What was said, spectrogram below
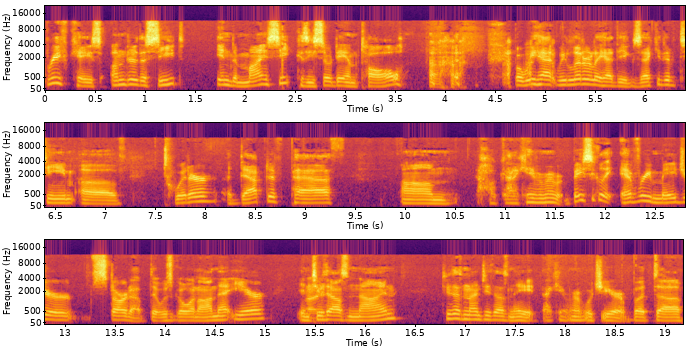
briefcase under the seat into my seat because he's so damn tall. but we had we literally had the executive team of Twitter, Adaptive Path. Um, oh god, I can't remember. Basically, every major startup that was going on that year in right. 2009 2009, 2008. I can't remember which year, but uh,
